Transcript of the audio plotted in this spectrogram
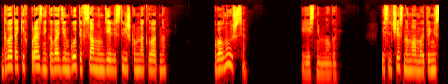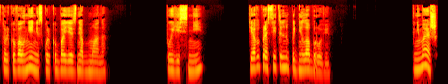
Два таких праздника в один год и в самом деле слишком накладно. Волнуешься? Есть немного. Если честно, мама, это не столько волнение, сколько боязнь обмана. Поясни. Я вопросительно подняла брови. Понимаешь,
